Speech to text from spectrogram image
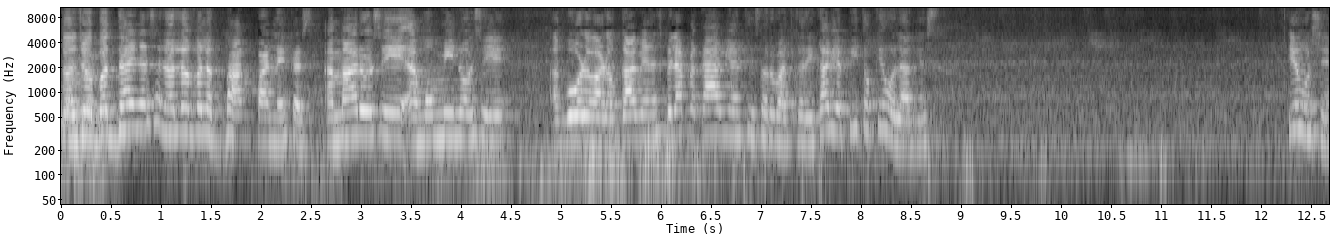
તો જો બધાને છે ને અલગ અલગ ભાગ પાડ નાખ્યા આ મારો છે આ મમ્મીનો છે આ ગોળવાળો કાવ્યાને પેલા આપણે કાવ્યાથી શરૂઆત કરી કાવ્ય પીતો કેવો લાગે છે કેવું છે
